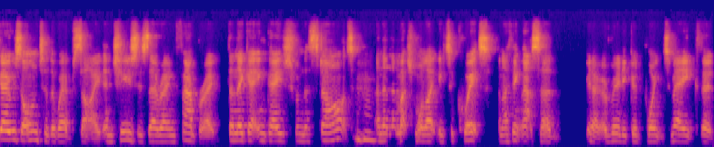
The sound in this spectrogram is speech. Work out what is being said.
goes onto the website and chooses their own fabric, then they get engaged from the start, mm-hmm. and then they're much more likely to quit. And I think that's a you know a really good point to make that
